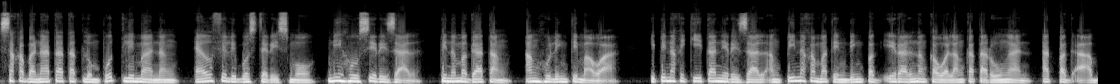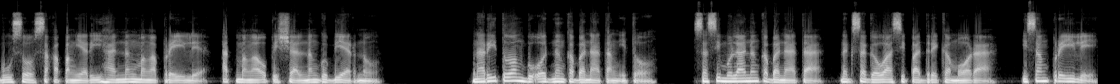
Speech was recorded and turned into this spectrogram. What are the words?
Sa Kabanata 35 ng El Filibusterismo ni Jose Rizal, pinamagatang Ang Huling Timawa, ipinakikita ni Rizal ang pinakamatinding pag-iral ng kawalang katarungan at pag-aabuso sa kapangyarihan ng mga preile at mga opisyal ng gobyerno. Narito ang buod ng kabanatang ito. Sa simula ng kabanata, nagsagawa si Padre Camora, isang preile,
